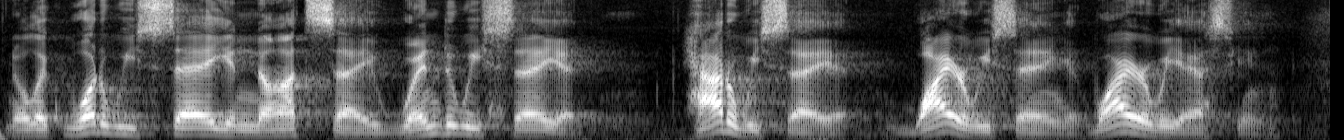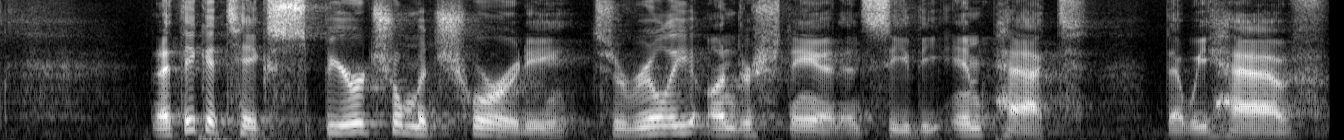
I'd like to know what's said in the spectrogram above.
You know, like what do we say and not say? When do we say it? How do we say it? Why are we saying it? Why are we asking? And I think it takes spiritual maturity to really understand and see the impact that we have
